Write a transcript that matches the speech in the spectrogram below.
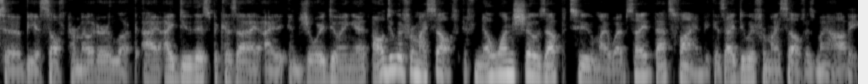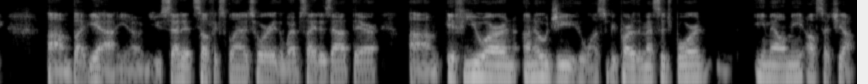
to be a self promoter. Look, I, I do this because I, I enjoy doing it. I'll do it for myself. If no one shows up to my website, that's fine because I do it for myself as my hobby. Um, but yeah, you know, you said it self explanatory. The website is out there. Um, if you are an, an OG who wants to be part of the message board, email me. I'll set you up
